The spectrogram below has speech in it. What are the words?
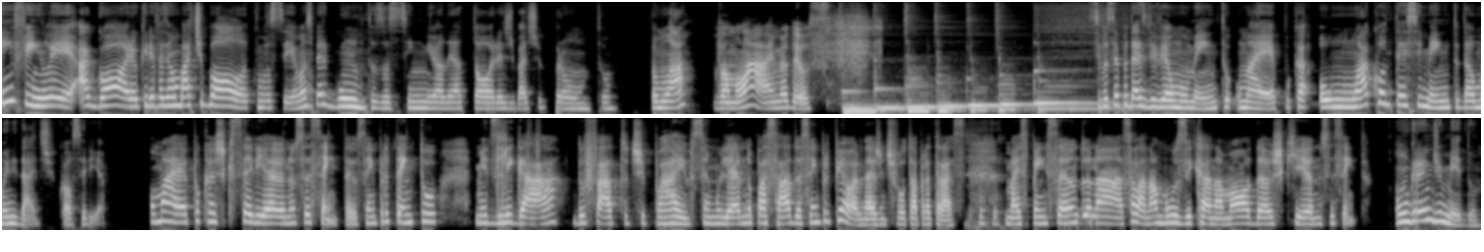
Enfim, Lê, agora eu queria fazer um bate-bola com você, umas perguntas assim meio aleatórias de bate-pronto. Vamos lá? Vamos lá, ai meu Deus. Se você pudesse viver um momento, uma época ou um acontecimento da humanidade, qual seria? Uma época, acho que seria anos 60. Eu sempre tento me desligar do fato, tipo, ai, ser mulher no passado é sempre pior, né? A gente voltar para trás. Mas pensando na, sei lá, na música, na moda, acho que anos 60. Um grande medo.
